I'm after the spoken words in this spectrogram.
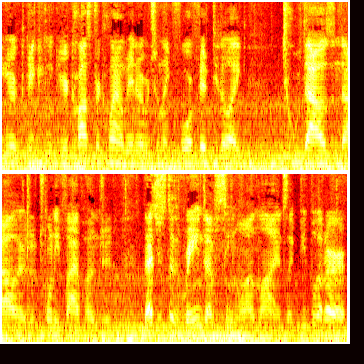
your your cost per be anywhere between like 450 to like two thousand dollars or twenty five hundred. That's just the range I've seen online. It's like people that are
